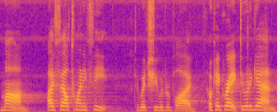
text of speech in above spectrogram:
Mom, I fell 20 feet, to which she would reply, Okay, great, do it again.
